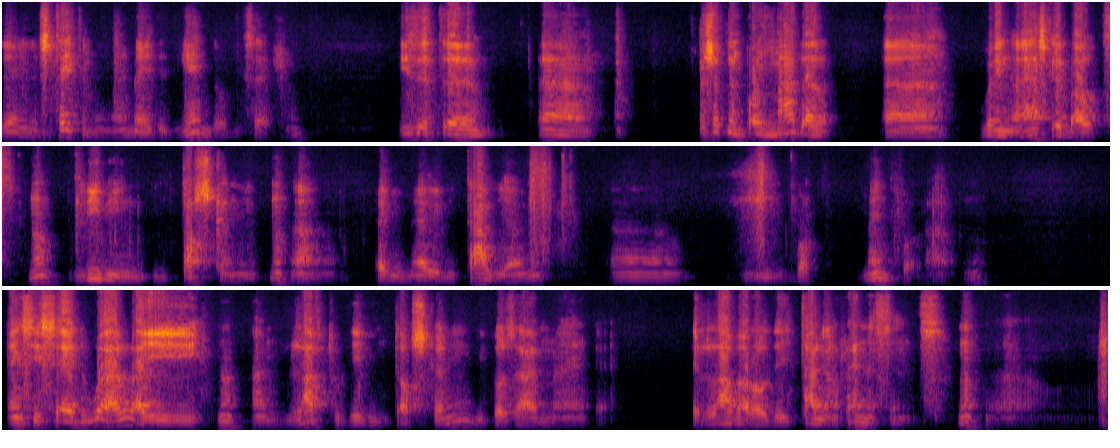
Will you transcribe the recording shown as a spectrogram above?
in a statement I made at the end of the session is that uh, uh, at a certain point, mother, uh, when I asked about no, living in Tuscany, no, uh, having married an Italian, uh, what meant for her. No? And she said, well, I, no, I love to live in Tuscany because I'm a, a lover of the Italian Renaissance. No? Uh,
